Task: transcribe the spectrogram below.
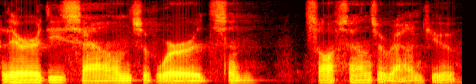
there are these sounds of words and soft sounds around you.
